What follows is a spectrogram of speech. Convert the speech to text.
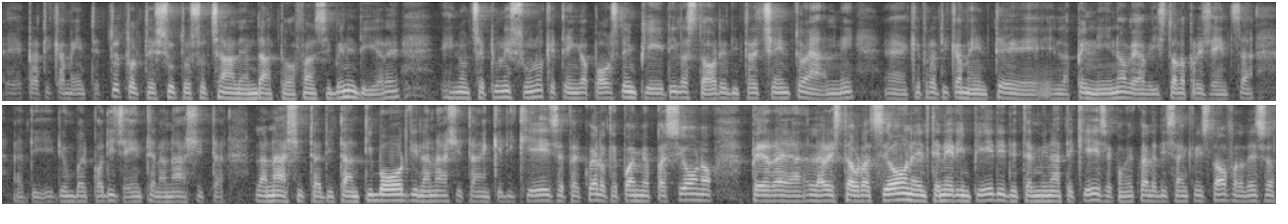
e praticamente tutto il tessuto sociale è andato a farsi benedire e non c'è più nessuno che tenga posto in piedi la storia di 300 anni eh, che praticamente l'Appennino aveva visto la presenza eh, di, di, un bel po' di gente, la nascita, la nascita di tanti borghi, la nascita anche di chiese, per quello che poi mi appassiono per eh, la restaurazione il tenere in piedi determinate chiese come quella di San Cristoforo, adesso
